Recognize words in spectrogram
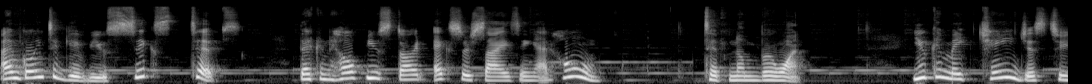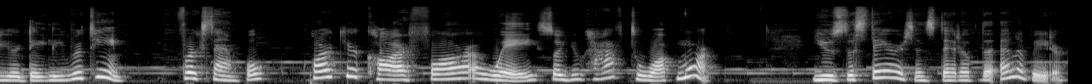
I'm going to give you six tips that can help you start exercising at home. Tip number one you can make changes to your daily routine. For example, park your car far away so you have to walk more. Use the stairs instead of the elevator.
